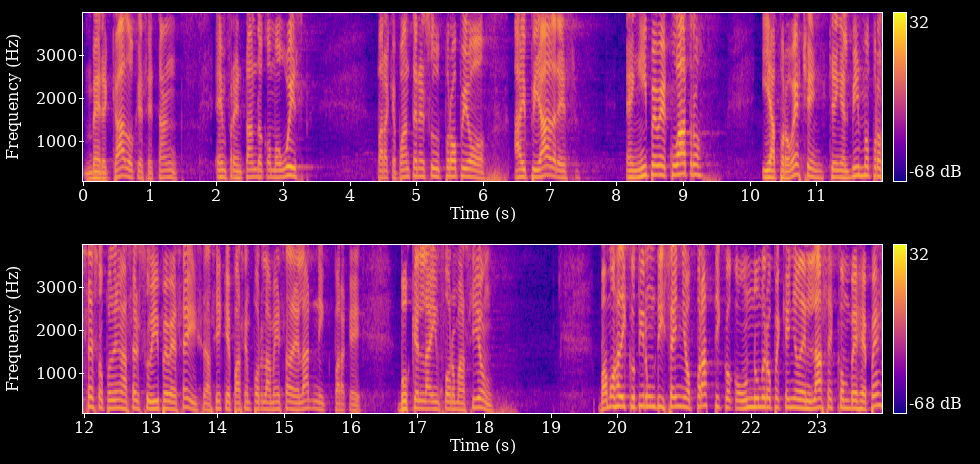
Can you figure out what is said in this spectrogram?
mercado que se están enfrentando como WISP, para que puedan tener su propio IP address. En IPv4 y aprovechen que en el mismo proceso pueden hacer su IPv6, así que pasen por la mesa del ARNIC para que busquen la información. Vamos a discutir un diseño práctico con un número pequeño de enlaces con BGP,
